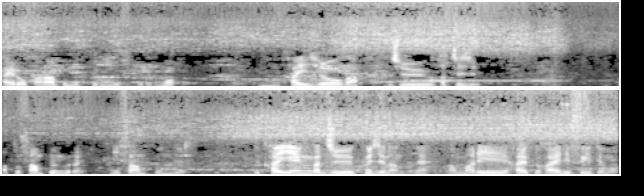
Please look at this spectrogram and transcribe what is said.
帰ろうかなと思ってるんですけれども、うん、会場が18時。あと3分ぐらい。2、3分で。で、開演が19時なんでね、あんまり早く入りすぎても、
